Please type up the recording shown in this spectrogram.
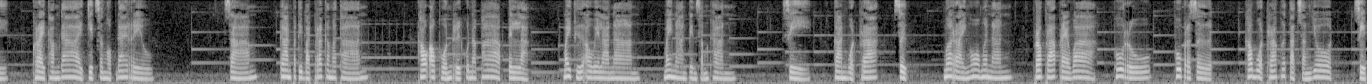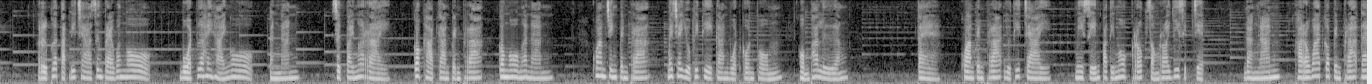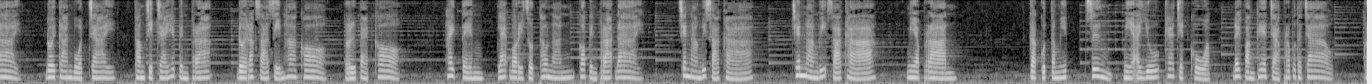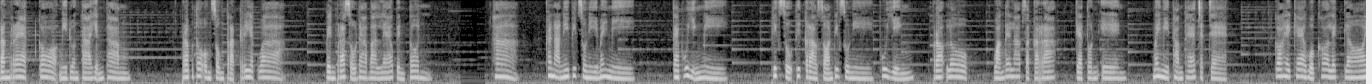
ใครทำได้จิตสงบได้เร็ว 3. การปฏิบัติพระกรรมฐาน เขาเอาผลหรือคุณภาพเป็นหลัก ไม่ถือเอาเวลานาน ไม่นานเป็นสำคัญ 4. การบวชพระศึก เมื่อไรโง่เมื่อนั้น เพราะพระแปลว่า ผู้รู้ ผู้ประเสริฐ เขาบวชพระเพื่อตัดสังโยชน์สิบหรือเพื่อตัดวิชาซึ่งแปลว่าโง่ บวชเพื่อให้หายโง่ ดังนั้นศึกไปเมื่อไรก็ขาดการเป็นพระ ก็โง่เมื่อนั้น ความจริงเป็นพระไม่ใช่อยู่พิธีการบวชโกนผม ห่มผ้าเหลือง แต่ความเป็นพระอยู่ที่ใจ มีศีลปฏิโมกครบ 227 ดังนั้นคารวาสก็เป็นพระได้ โดยการบวชใจทำจิตใจให้เป็นพระ โดยรักษาศีลห้าข้อ หรือแปดข้อ ให้เต็ม และบริสุทธิ์เท่านั้นก็เป็นพระได้ เช่นนางวิสาขา เช่นนางวิสาขา เมียปราณกกุตมิตร ซึ่งมีอายุแค่เจ็ดขวบ ได้ฟังเทศจากพระพุทธเจ้า ครั้งแรกก็มีดวงตาเห็นธรรม พระพุทธองค์ทรงตรัสเรียกว่า เป็นพระโสดาบันแล้วเป็นต้น 5. ขณะนี้ภิกษุณีไม่มี แต่ผู้หญิงมี ภิกษุที่กล่าวสอนภิกษุณี ผู้หญิง เพราะโลภหวังได้ลาบสักการะ แก่ตนเอง ไม่มีธรรมแท้แจกแจก ก็ให้แค่หัวข้อเล็กน้อย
